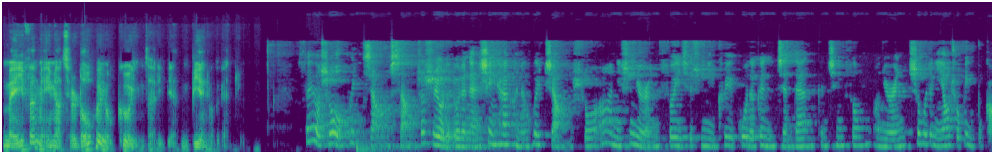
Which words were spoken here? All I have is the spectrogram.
每一分每一秒其实都会有膈应在里边，很别扭的感觉。所以有时候我会讲，想就是有的有的男性他可能会讲说啊，你是女人，所以其实你可以过得更简单、更轻松啊。女人社会对你要求并不高，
